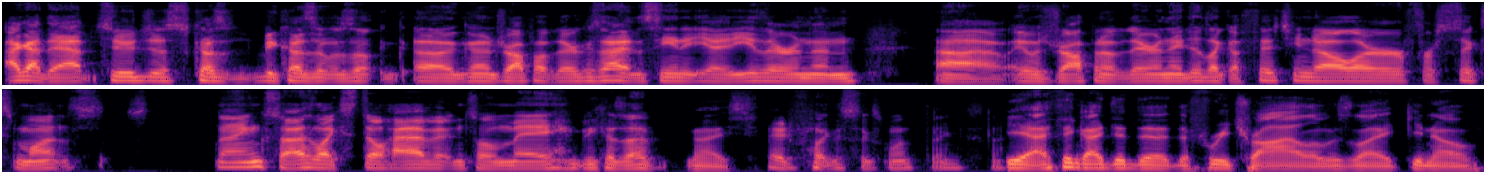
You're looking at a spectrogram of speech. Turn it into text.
I got the app too, just because because it was uh, gonna drop up there because I hadn't seen it yet either, and then uh, it was dropping up there, and they did like a fifteen dollar for six months thing, so I like still have it until May because I Nice. paid for like a six month thing. So. Yeah, I think I did the the free trial. It was like, you know,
